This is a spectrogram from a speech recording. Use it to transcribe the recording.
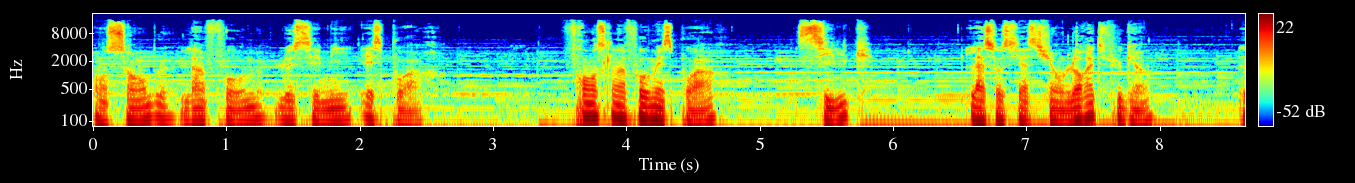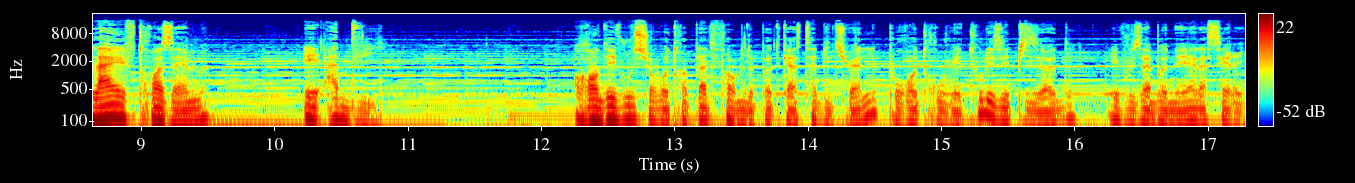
Ensemble, Lymphome, Leucémie, Espoir. France Lymphome Espoir, Silk, l'association Laurette Fugain, l'AF3M et AbbVie. Rendez-vous sur votre plateforme de podcast habituelle pour retrouver tous les épisodes et vous abonner à la série.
